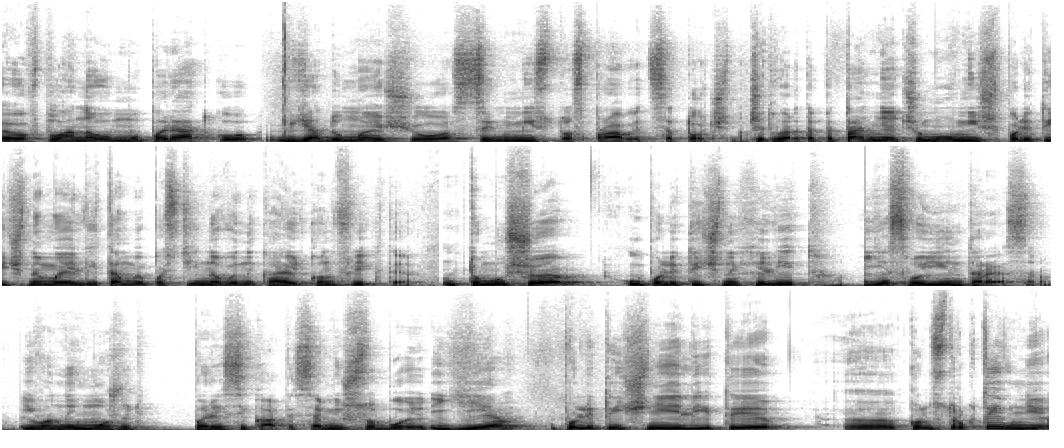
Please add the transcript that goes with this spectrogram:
е, в плановому порядку. Я думаю, що з цим місто справиться точно. Четверте питання: чому між політичними елітами постійно виникають конфлікти? Тому що у політичних еліт є свої інтереси, і вони можуть пересікатися між собою. Є політичні еліти е, конструктивні,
